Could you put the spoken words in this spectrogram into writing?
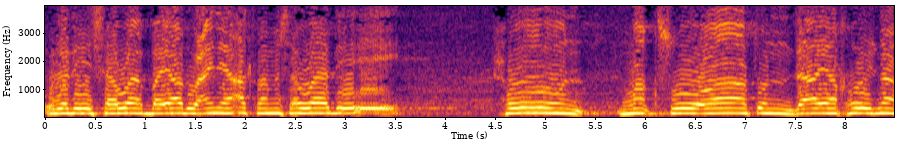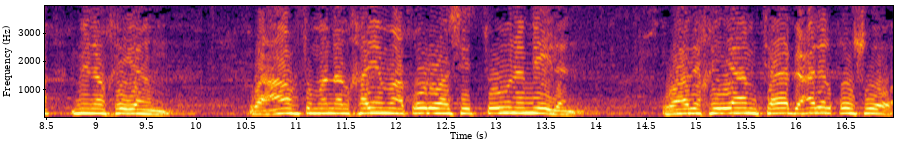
والذي سوى بياض عينها أكثر من سواده حور مقصورات لا يخرجن من الخيام وعرفتم أن الخيمة طولها ستون ميلا. وهذه خيام تابعة للقصور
